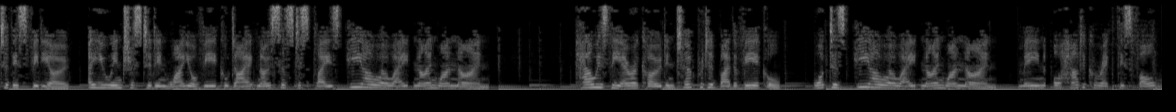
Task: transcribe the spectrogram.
to this video. Are you interested in why your vehicle diagnosis displays P008919? How is the error code interpreted by the vehicle? What does P008919 mean, or how to correct this fault?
